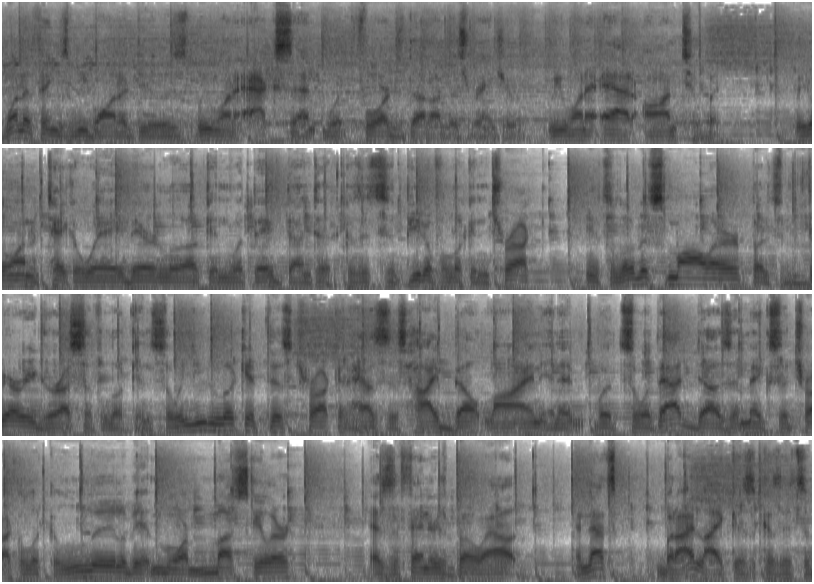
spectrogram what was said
one of the things we want to do is we want to accent what Ford's done on this Ranger. We want to add on to it. We don't want to take away their look and what they've done to it because it's a beautiful looking truck. It's a little bit smaller, but it's very aggressive looking. So when you look at this truck, it has this high belt line and it, so what that does, it makes the truck look a little bit more muscular as the fenders bow out. And that's what I like is because it's a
